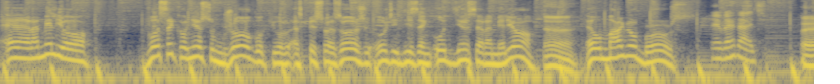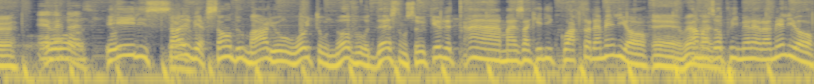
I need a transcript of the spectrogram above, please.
era melhor. Você conhece um jogo que as pessoas hoje, hoje dizem o antes era melhor? Ah. É o Mario Bros. É verdade. É. É verdade. Ele sai é. versão do Mario 8, novo, 10, não sei o que. Ele, ah, mas aquele quarto era melhor. É, verdade. Ah, mas o primeiro era melhor.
